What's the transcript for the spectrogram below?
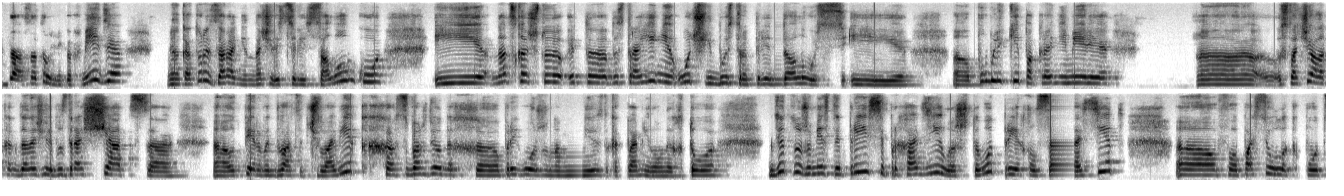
Да, сотрудников медиа, которые заранее начали стелить соломку. И надо сказать, что это настроение очень быстро передалось и Э, публики, по крайней мере, э, Сначала, когда начали возвращаться э, вот первые 20 человек, освобожденных Пригожиным, как помилованных, то где-то тоже в местной прессе проходило, что вот приехал сосед в поселок под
